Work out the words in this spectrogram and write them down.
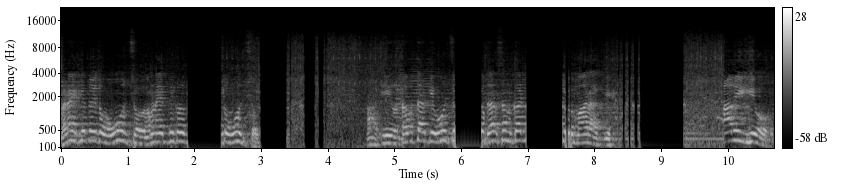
ઘણા કહેતો તો હું જ છું. હમણાં એક નીકળો તો હું જ છું. હા, એ અવતાર કે હું જ દર્શન કરી મારા આવી ગયો.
